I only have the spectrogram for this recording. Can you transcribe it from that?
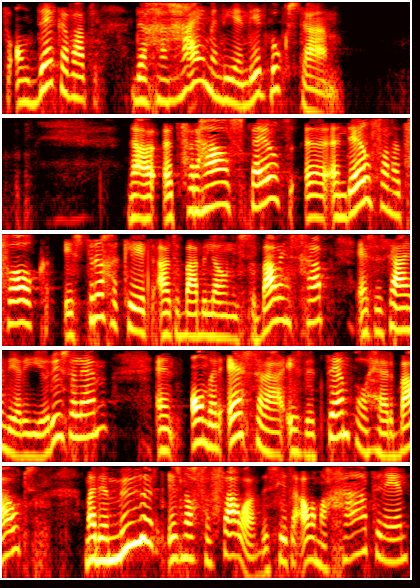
te ontdekken wat de geheimen die in dit boek staan. Nou, het verhaal speelt, uh, een deel van het volk is teruggekeerd uit de Babylonische ballingschap en ze zijn weer in Jeruzalem. En onder Esra is de tempel herbouwd, maar de muur is nog vervallen. Er zitten allemaal gaten in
